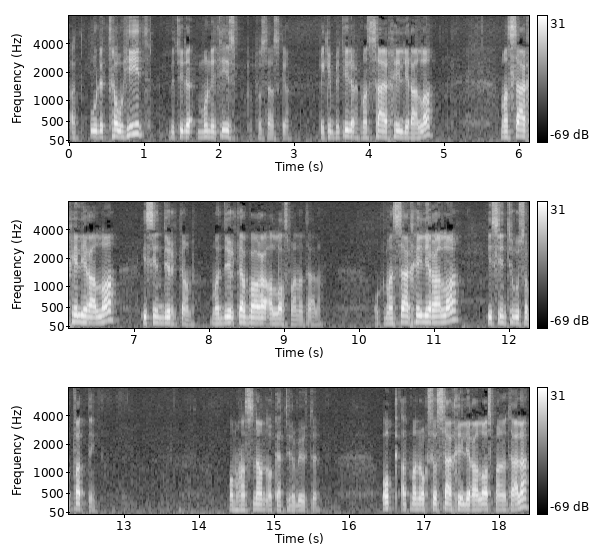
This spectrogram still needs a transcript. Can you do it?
att ordet Tawhid betyder monetism på svenska. Vilket betyder att man särskiljer Allah. Man särskiljer Allah i sin dyrkan. Man dyrkar bara Allah subhanahu. Och man särskiljer Allah i sin trosuppfattning. Om hans namn och attributer. Och att man också särskiljer Allah subhanahu wa ta'ala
